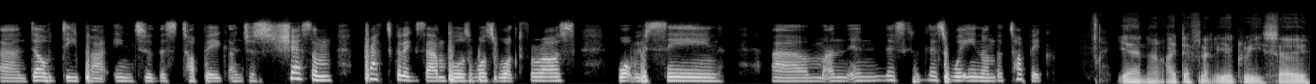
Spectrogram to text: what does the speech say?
and delve deeper into this topic and just share some practical examples, what's worked for us, what we've seen, um, and, and let's let's weigh in on the topic. Yeah, no, I definitely agree. So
